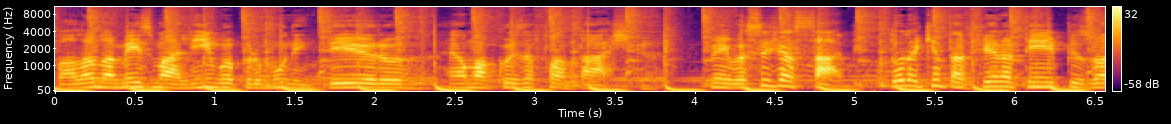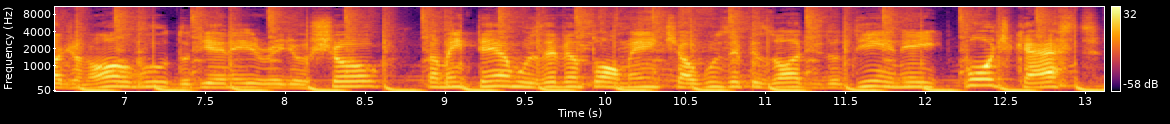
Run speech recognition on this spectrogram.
Falando a mesma língua para o mundo inteiro, é uma coisa fantástica. Bem, você já sabe, toda quinta-feira tem episódio novo do DNA Radio Show. Também temos, eventualmente, alguns episódios do DNA Podcast,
